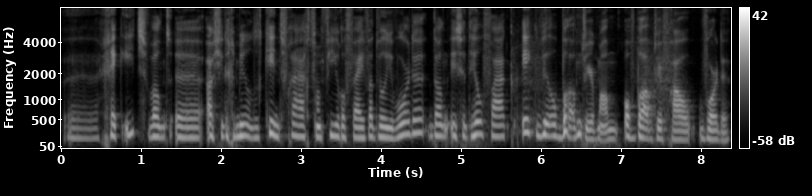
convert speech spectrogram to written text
eh, gek iets. Want eh, als je de gemiddelde kind vraagt van vier of vijf, wat wil je worden? Dan is het heel vaak, ik wil brandweerman of brandweervrouw worden.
